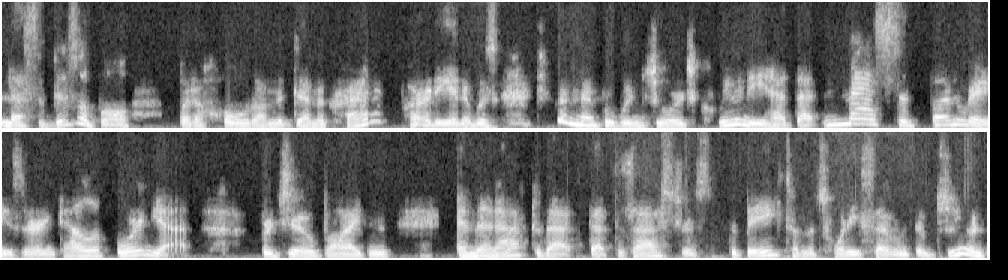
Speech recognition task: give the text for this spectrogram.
less visible but a hold on the Democratic Party. And it was, do you remember when George Clooney had that massive fundraiser in California for Joe Biden. And then after that, that disastrous debate on the 27th of June,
